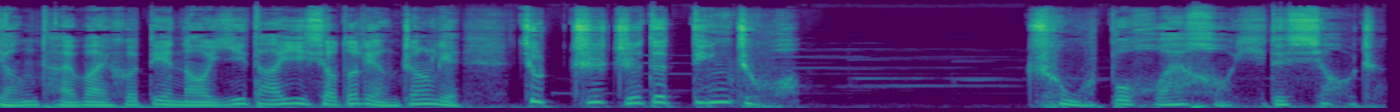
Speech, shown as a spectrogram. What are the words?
阳台外和电脑一大一小的两张脸就直直的盯着我，冲我不怀好意的笑着。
